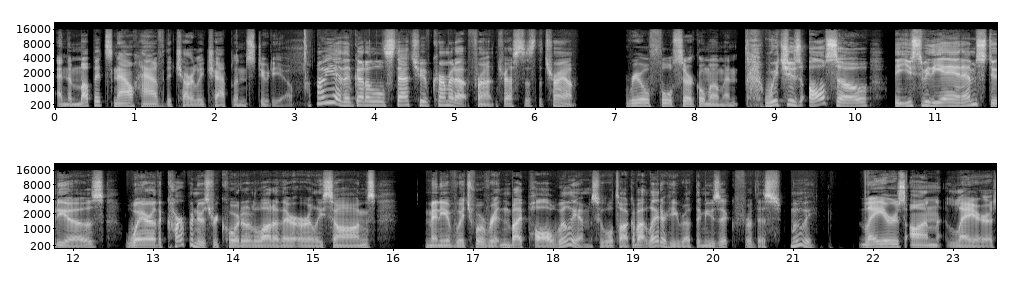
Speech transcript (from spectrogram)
and the Muppets now have the Charlie Chaplin studio. Oh yeah, they've got a little statue of Kermit out front, dressed as the tramp. Real full circle moment. Which is also it used to be the A and M studios where the Carpenters recorded a lot of their early songs, many of which were written by Paul Williams, who we'll talk about later. He wrote the music for this movie. Layers on layers.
